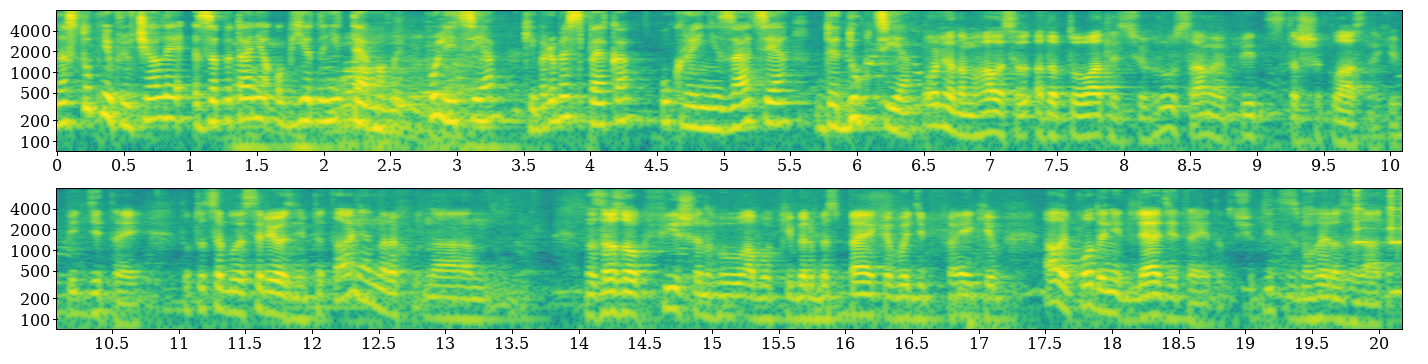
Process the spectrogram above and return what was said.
Наступні включали запитання, об'єднані темами: поліція, кібербезпека, українізація, дедукція. Ольга намагалася адаптувати цю гру саме під старшокласників, під дітей. Тобто це були серйозні питання на на, на зразок фішингу або кібербезпеки, або діпфейків, але подані для дітей, тобто щоб діти змогли розгадати.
